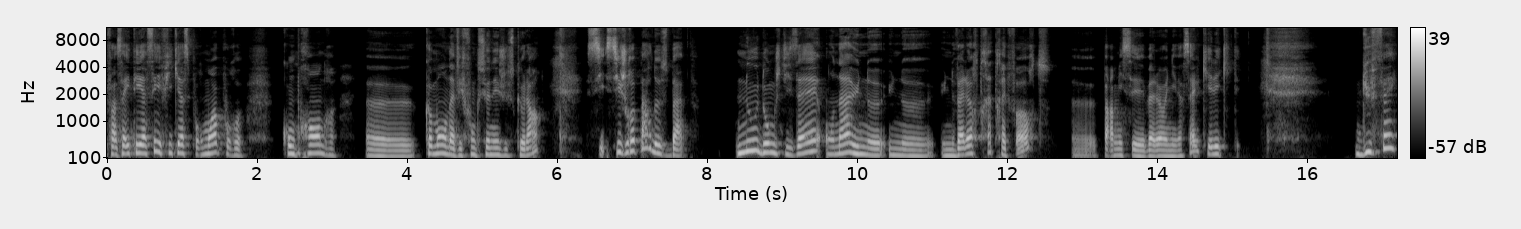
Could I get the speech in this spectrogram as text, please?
ça a été assez efficace pour moi pour comprendre comment on avait fonctionné jusque là. Si, si je repars de ce BAP, nous donc je disais, on a une une, une valeur très très forte parmi ces valeurs universelles qui est l'équité du fait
